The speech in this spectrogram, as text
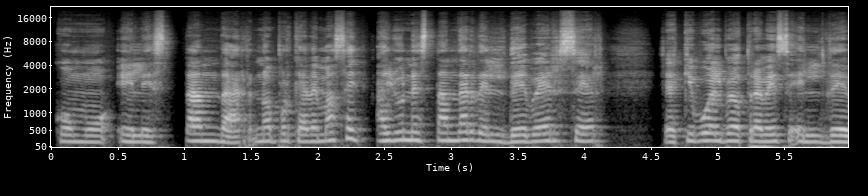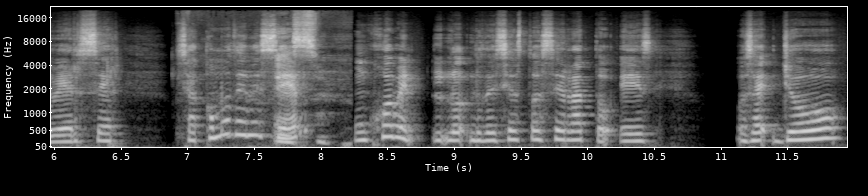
como el estándar, ¿no? Porque además hay, un estándar del deber ser, y aquí vuelve otra vez el deber ser. O sea, ¿cómo debe ser un joven? Lo, lo decías tú hace rato, es, o sea, yo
